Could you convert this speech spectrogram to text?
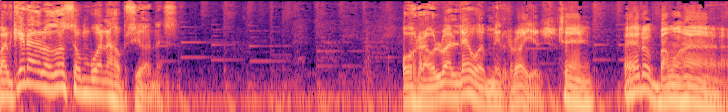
Cualquiera de los dos son buenas opciones. O Raúl Valdés o Emil Rogers. Sí, pero vamos a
